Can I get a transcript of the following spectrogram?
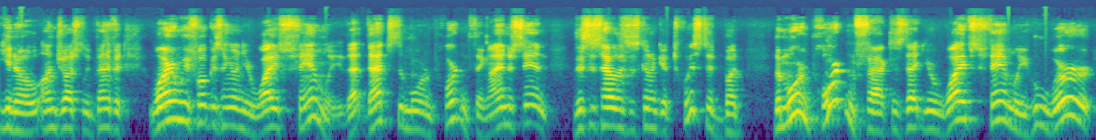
you know unjustly benefit why aren't we focusing on your wife's family that that's the more important thing i understand this is how this is going to get twisted but the more important fact is that your wife's family, who were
